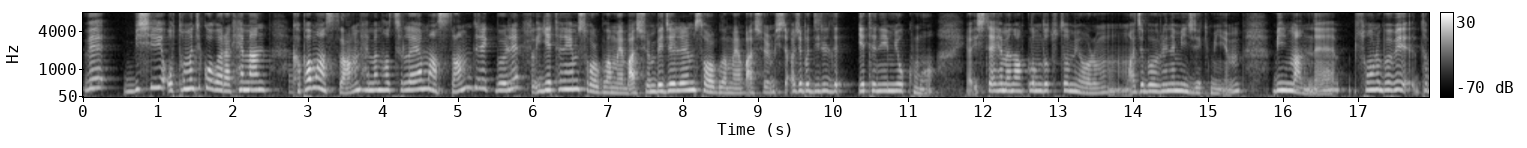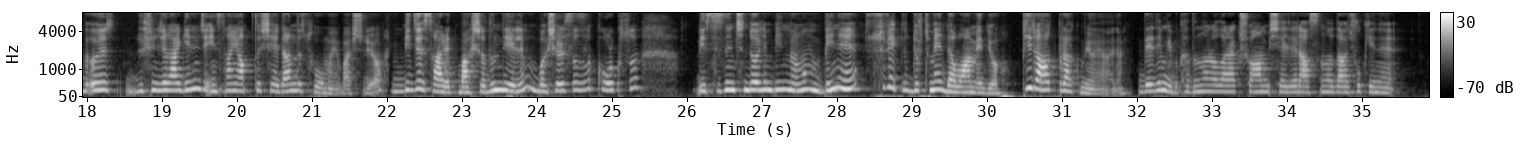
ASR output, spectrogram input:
Ve bir şeyi otomatik olarak hemen kapamazsam, hemen hatırlayamazsam direkt böyle yeteneğimi sorgulamaya başlıyorum. Becerilerimi sorgulamaya başlıyorum. İşte acaba dilde yeteneğim yok mu? Ya işte hemen aklımda tutamıyorum. Acaba öğrenemeyecek miyim? Bilmem ne. Sonra böyle bir, tabii öyle düşünceler gelince insan yaptığı şeyden de soğumaya başlıyor. Bir cesaret başladın diyelim. Başarısızlık korkusu sizin için de öyle mi bilmiyorum ama beni sürekli dürtmeye devam ediyor bir rahat bırakmıyor yani. Dediğim gibi kadınlar olarak şu an bir şeyleri aslında daha çok yeni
